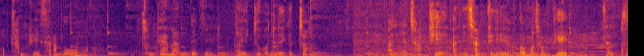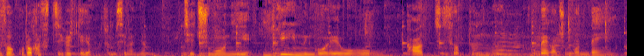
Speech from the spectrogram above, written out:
어, 창피해. 사람 너무 많아. 창피하면 안 되지. 나 유튜버인데 그쵸? 아니야 창피해. 아니 창피해요. 너무 창피해. 좀 구석으로 가서 찍을게요. 잠시만요. 제 주머니에 이게 있는 거예요. 다 같이 수업 듣는 후배가 준 건데. 또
